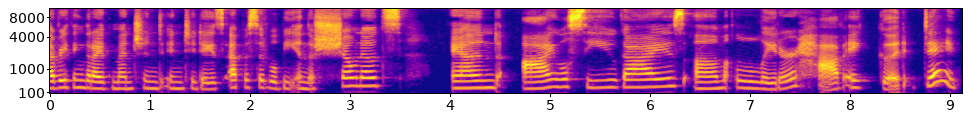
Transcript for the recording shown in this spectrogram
Everything that I've mentioned in today's episode will be in the show notes. And I will see you guys um, later. Have a good day.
